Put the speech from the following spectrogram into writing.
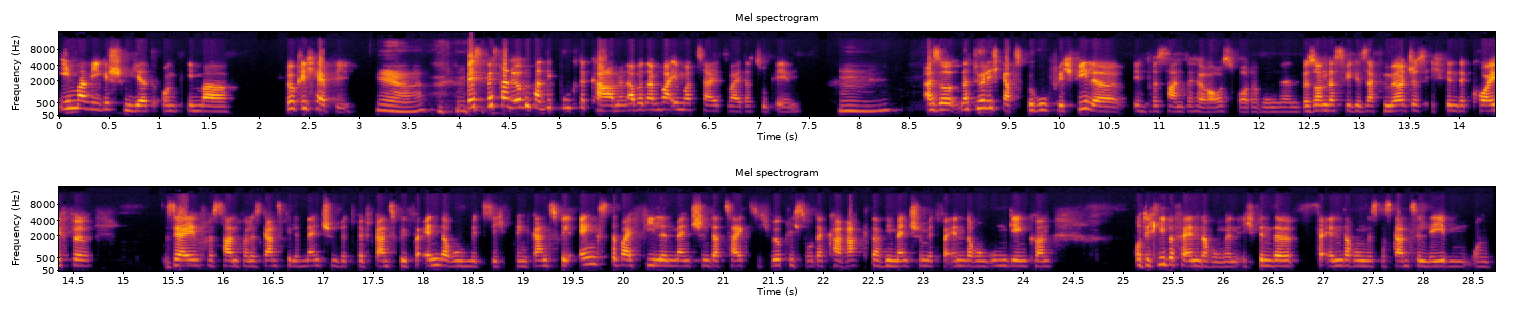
immer wie geschmiert und immer wirklich happy. Ja. bis, bis dann irgendwann die Punkte kamen, aber dann war immer Zeit, weiterzugehen. Mhm. Also natürlich gab es beruflich viele interessante Herausforderungen, besonders wie gesagt Mergers. Ich finde Käufe sehr interessant, weil es ganz viele Menschen betrifft, ganz viel Veränderung mit sich bringt, ganz viel Ängste bei vielen Menschen. Da zeigt sich wirklich so der Charakter, wie Menschen mit Veränderung umgehen können. Und ich liebe Veränderungen. Ich finde, Veränderung ist das ganze Leben und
